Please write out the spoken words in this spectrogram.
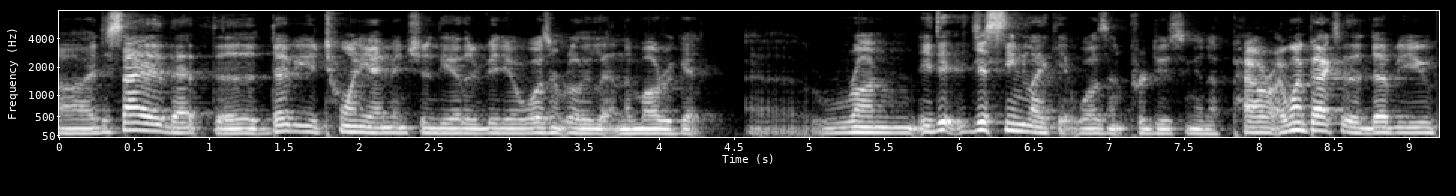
Uh, I decided that the W20 I mentioned in the other video wasn't really letting the motor get uh, run. It, it, just seemed like it wasn't producing enough power. I went back to the W16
